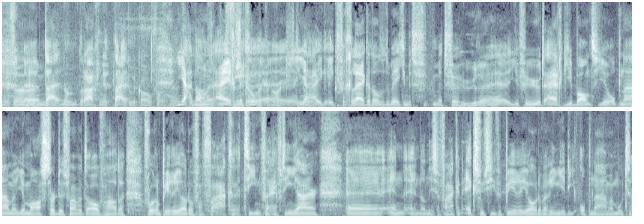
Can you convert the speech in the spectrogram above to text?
Dus um, dan draag je het tijdelijk over. Hè? Ja, dan eigenlijk. ja, ik, ik vergelijk het altijd een beetje met, met verhuren. Hè. Je verhuurt eigenlijk je band, je opname, je master, dus waar we het over hadden, voor een periode van vaak 10, 15 jaar. en, en dan is er vaak een exclusieve periode waarin je die opname moet,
